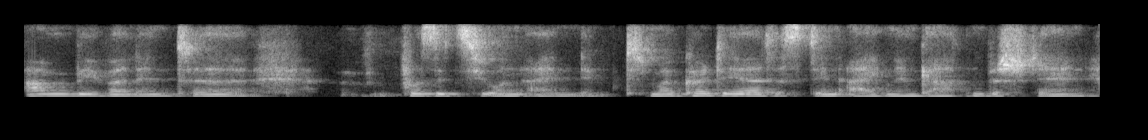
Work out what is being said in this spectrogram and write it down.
ambivalente Position einnimmt. Man könnte ja das den eigenen Garten bestellen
